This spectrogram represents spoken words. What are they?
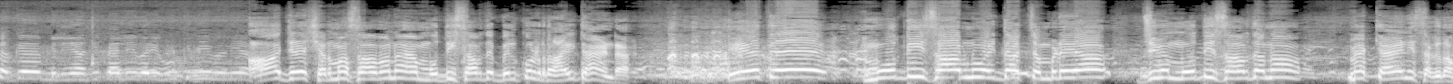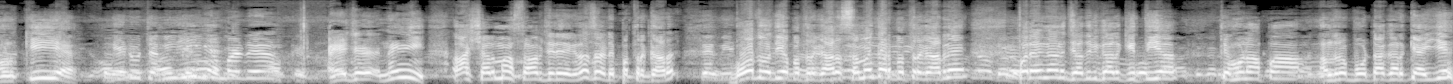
ਤੱਕ ਮਿਲੀਆਂ ਸੀ ਪਹਿਲੀ ਵਾਰੀ ਹੁਣ ਕਿੰਨੀ ਮਿਲੀਆਂ? ਆ ਜਿਹੜੇ ਸ਼ਰਮਾ ਸਾਹਿਬ ਆ ਨਾ ਇਹ ਮੋਦੀ ਸਾਹਿਬ ਦੇ ਬਿਲਕੁਲ ਰਾਈਟ ਹੈਂਡ ਆ। ਇਹ ਤੇ ਮੋਦੀ ਸਾਹਿਬ ਨੂੰ ਏਦਾਂ ਚੰਬੜਿਆ ਜਿਵੇਂ ਮੋਦੀ ਸਾਹਿਬ ਦਾ ਨਾ ਮੈਂ ਕਹਿ ਨਹੀਂ ਸਕਦਾ ਹੁਣ ਕੀ ਹੈ। ਨੀਟੂ ਚੰਨੀ ਜੀ ਚੰਬੜਦੇ ਆ। ਇਹ ਜਿਹੜੇ ਨਹੀਂ ਆ ਸ਼ਰਮਾ ਸਾਹਿਬ ਜਿਹੜੇ ਹੈਗੇ ਨਾ ਸਾਡੇ ਪੱਤਰਕਾਰ ਬਹੁਤ ਵਧੀਆ ਪੱਤਰਕਾਰ ਸਮਝਦਾਰ ਪੱਤਰਕਾਰ ਨੇ ਪਰ ਇਹਨਾਂ ਨੇ ਜਦ ਵੀ ਗੱਲ ਕੀਤੀ ਆ ਤੇ ਹੁਣ ਆਪਾਂ ਅੰਦਰੋਂ ਵੋਟਾਂ ਕਰਕੇ ਆਈਏ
